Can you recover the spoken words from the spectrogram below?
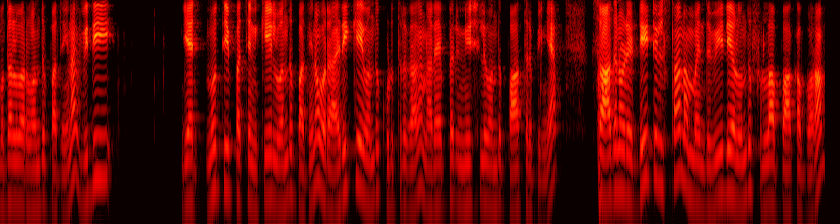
முதல்வர் வந்து பார்த்திங்கன்னா விதி எண் நூற்றி பத்தின் கீழ் வந்து பார்த்தீங்கன்னா ஒரு அறிக்கை வந்து கொடுத்துருக்காங்க. நிறைய பேர் நியூஸ்லேயும் வந்து பார்த்துருப்பீங்க ஸோ அதனுடைய டீட்டெயில்ஸ் தான் நம்ம இந்த வீடியோவில் வந்து ஃபுல்லாக பார்க்க போகிறோம்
